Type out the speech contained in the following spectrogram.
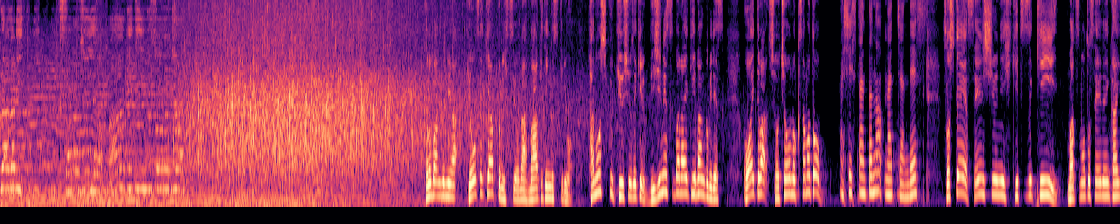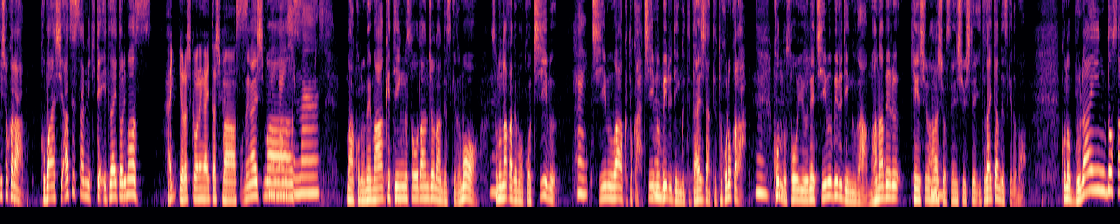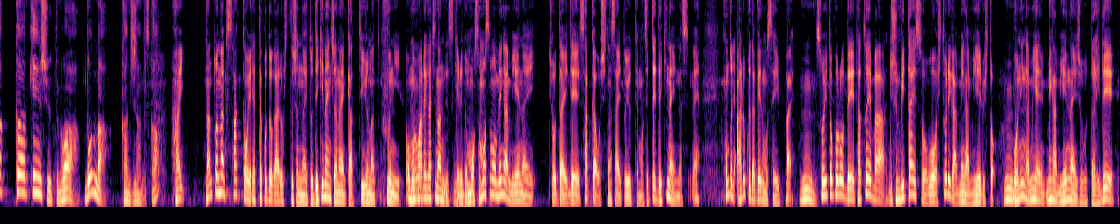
上がり草間淳也のマーケティング相談所この番組は業績アップに必要なマーケティングスキルを楽しく吸収できるビジネスバラエティ番組ですお相手は所長の草間とアシスタントのなっちゃんです。そして先週に引き続き松本青年会議所から小林敦さんに来ていただいておりますはい、よろしくお願いいたします。お願いしおます願いします。まあこのねマーケティング相談所なんですけども、その中でもこうチームはい。チームワークとかチームビルディングって大事だっていうところから、今度そういうねチームビルディングが学べる研修の話を先週していただいたんですけども、このブラインドサッカー研修っていうのはどんな感じなんですか？はい。なんとなくサッカーをやったことがある人じゃないとできないんじゃないかっていうようなふうに思われがちなんですけれども、そもそも目が見えない状態でサッカーをしなさいと言っても絶対できないんですよね。本当に歩くだけでも精一杯。そういうところで、例えば準備体操を1人が目が見える人、5人が目が目が見えない状態で、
